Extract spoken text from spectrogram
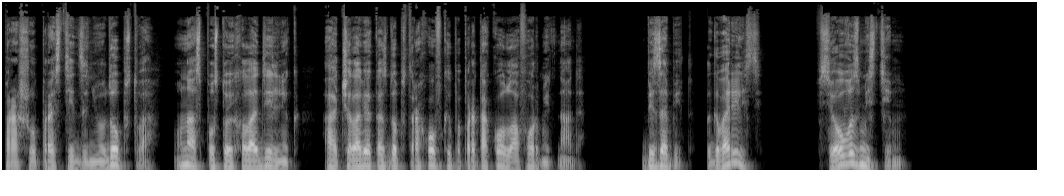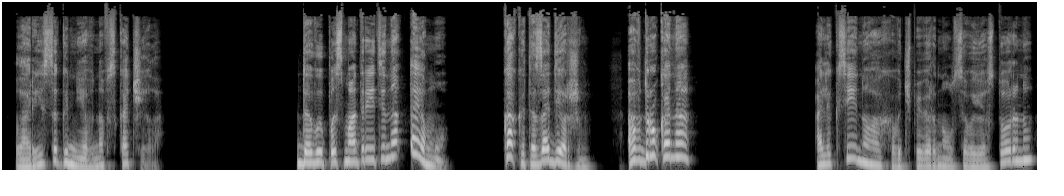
Прошу простить за неудобство. У нас пустой холодильник, а человека с доп-страховкой по протоколу оформить надо. Без обид. Договорились? Все возместим». Лариса гневно вскочила. «Да вы посмотрите на Эму! Как это задержим? А вдруг она...» Алексей Нуахович повернулся в ее сторону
